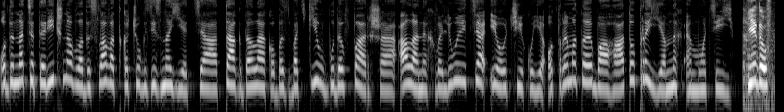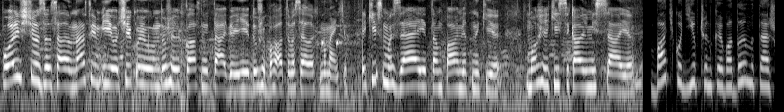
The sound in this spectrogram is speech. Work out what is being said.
11-річна Владислава Ткачук зізнається, так далеко без батьків буде вперше, але не хвилюється і очікує отримати багато приємних емоцій. Їду в Польщу з веселим настроєм і очікую дуже класний табір. І дуже багато веселих моментів. Якісь музеї, там пам'ятники, може якісь цікаві місця є. Батько дівчинки Вадим теж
